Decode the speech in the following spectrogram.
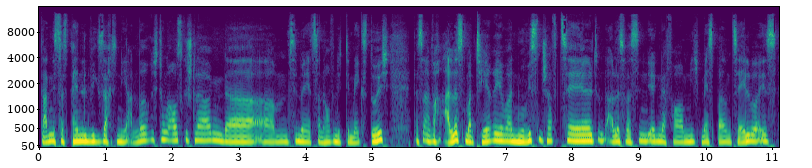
dann ist das Panel, wie gesagt, in die andere Richtung ausgeschlagen. Da ähm, sind wir jetzt dann hoffentlich demnächst durch, dass einfach alles Materie war, nur Wissenschaft zählt und alles, was in irgendeiner Form nicht messbar und zählbar ist,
